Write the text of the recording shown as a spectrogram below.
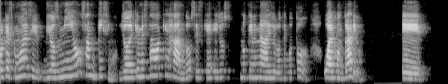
porque es como decir, Dios mío, santísimo, yo de qué me estaba quejando si es que ellos no tienen nada y yo lo tengo todo. O al contrario, eh,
